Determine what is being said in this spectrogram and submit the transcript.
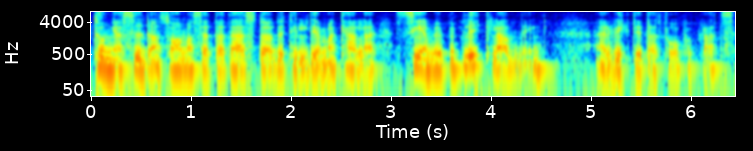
tunga sidan så har man sett att det här stödet till det man kallar semipublik laddning är viktigt att få på plats.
